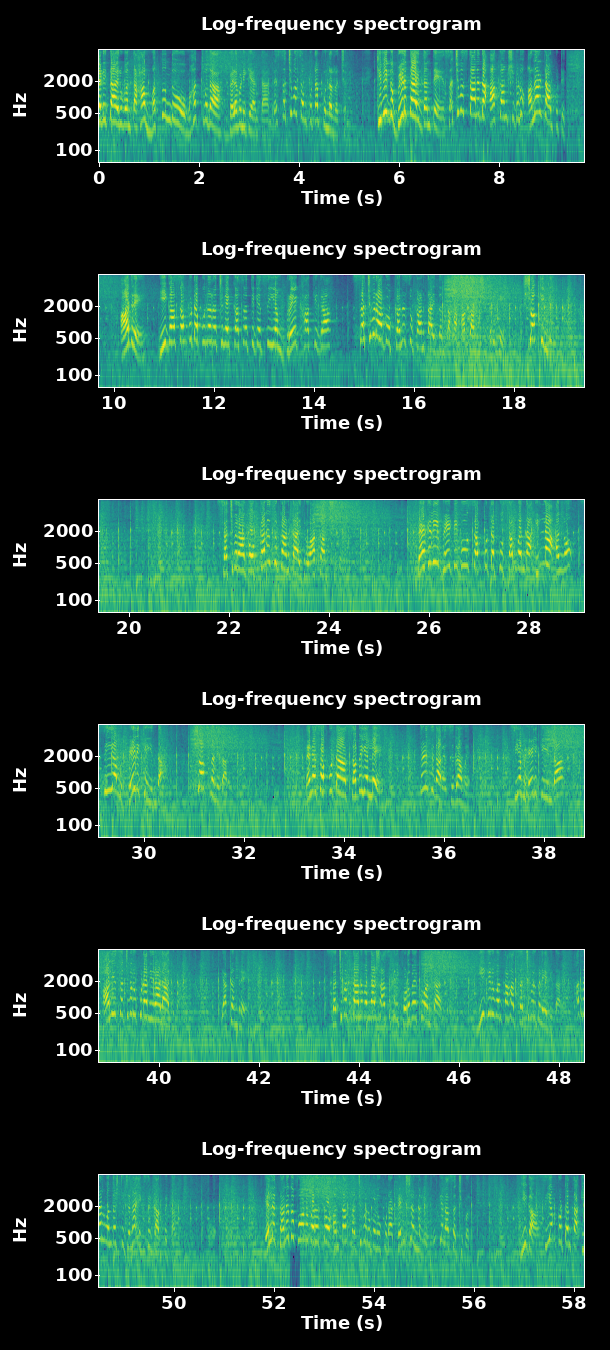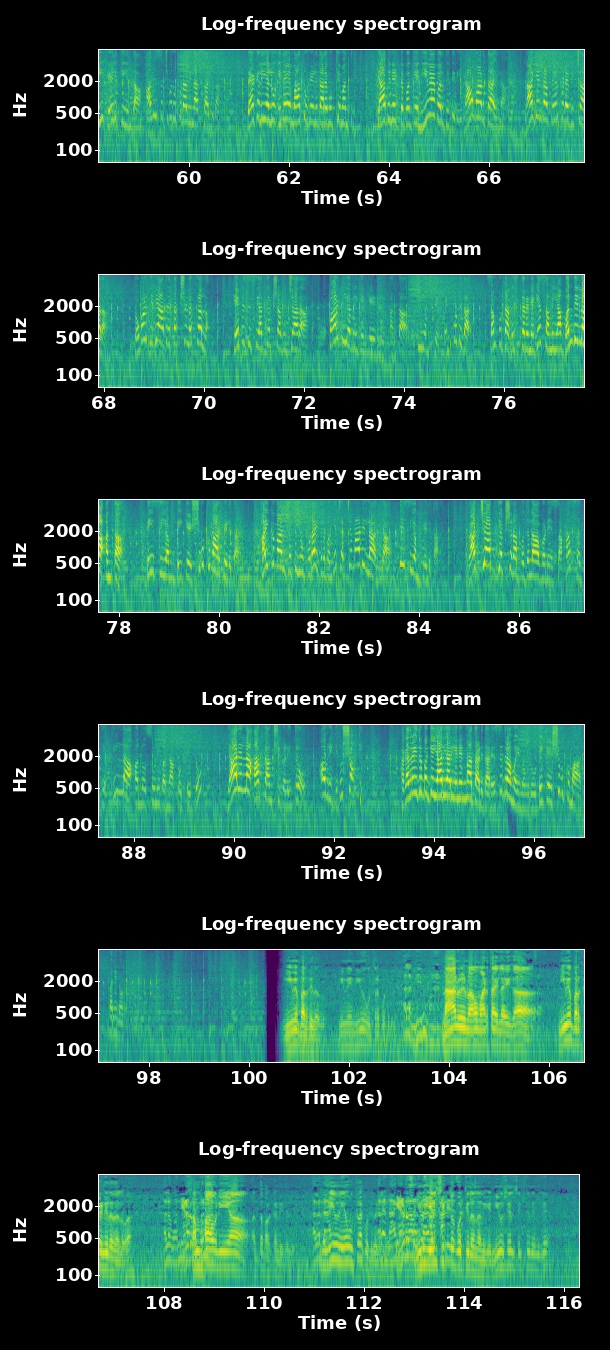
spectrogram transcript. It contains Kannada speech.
ನಡೀತಾ ಇರುವಂತಹ ಮತ್ತೊಂದು ಮಹತ್ವದ ಬೆಳವಣಿಗೆ ಅಂತ ಅಂದ್ರೆ ಸಚಿವ ಸಂಪುಟ ಪುನರ್ರಚನೆ. ಕಿವಿಗೆ ಬೀಳ್ತಾ ಇದ್ದಂತೆ ಸಚಿವ ಸ್ಥಾನದ ಆಕಾಂಕ್ಷಿಗಳು ಅಲರ್ಟ್ ಆಗ್ಬಿಟ್ಟಿದೆ. ಆದ್ರೆ ಈಗ ಸಂಪುಟ ಪುನರ್ರಚನೆ ಕಸರತ್ತಿಗೆ ಸಿಎಂ ಬ್ರೇಕ್ ಹಾಕಿದ್ರ? ಸಚಿವರಾಗೋ ಕನಸು ಕಾಣ್ತಾ ಇದ್ದಂತಹ ಆಕಾಂಕ್ಷಿಗಳಿಗೆ ಶಾಕಿಂಗ್ ಸಚಿವರಾಗೋ ಕನಸು ಕಾಣ್ತಾ ಇದ್ರು ಆಕಾಂಕ್ಷಿಗಳು. ದೆಹಲಿ ಭೇಟಿಗೂ ಸಂಪುಟಕ್ಕೂ ಸಂಬಂಧ ಇಲ್ಲ ಅನ್ನೋ ಸಿಎಂ ಹೇಳಿಕೆಯಿಂದ ಶಾಕ್ನಲ್ಲಿದ್ದಾರೆ ನೆನೆ ಸಂಪುಟ ಸಭೆಯಲ್ಲೇ ತಿಳಿಸಿದ್ದಾರೆ ಸಿದ್ದರಾಮಯ್ಯ. ಸಿಎಂ ಹೇಳಿಕೆಯಿಂದ ಹಾಲಿ ಸಚಿವರು ಕೂಡ ನಿರಾಳ ಆಗಿಲ್ಲ ಯಾಕಂದ್ರೆ ಸಚಿವ ಸ್ಥಾನವನ್ನ ಶಾಸಕರಿಗೆ ಕೊಡಬೇಕು ಅಂತ ಈಗಿರುವಂತಹ ಸಚಿವರುಗಳೇನಿದ್ದಾರೆ ಅದರಲ್ಲಿ ಒಂದಷ್ಟು ಜನ ಎಕ್ಸಿಟ್ ಆಗ್ಬೇಕಾಗುತ್ತೆ. ಎಲ್ಲ ತನಗ ಫೋನ್ ಬರುತ್ತೋ ಅಂತ ಸಚಿವರುಗಳು ಕೂಡ ಟೆನ್ಷನ್ ನಲ್ಲಿದ್ರು, ಕೆಲ ಸಚಿವರು. ಈಗ ಸಿಎಂ ಕೊಟ್ಟಂತ ಈ ಹೇಳಿಕೆಯಿಂದ ಹಾಲಿ ಸಚಿವರು ಕೂಡ ರಿಲ್ಯಾಕ್ಸ್ ಆಗಿದ್ದಾರೆ. ದೆಹಲಿಯಲ್ಲೂ ಇದೇ ಮಾತು ಹೇಳಿದ್ದಾರೆ ಮುಖ್ಯಮಂತ್ರಿ. ಕ್ಯಾಬಿನೆಟ್ ಬಗ್ಗೆ ನೀವೇ ಬರೆದಿದ್ದೀರಿ, ನಾವು ಮಾಡ್ತಾ ಇಲ್ಲ. ನಾಗೇಂದ್ರ ಸೇರ್ಪಡೆ ವಿಚಾರ ತಗೊಳ್ತೀವಿ, ಆದ್ರೆ ತಕ್ಷಣಕ್ಕಲ್ಲ. ಕೆಪಿಸಿಸಿ ಅಧ್ಯಕ್ಷ ವಿಚಾರ ಪಾರ್ಟಿಯವರಿಗೆ ಕೇಳಿ ಅಂತ ಸಿಎಂ ಸ್ಟೇಟ್ಮೆಂಟ್ ಕೊಟ್ಟಿದ್ದಾರೆ. ಸಂಪುಟ ವಿಸ್ತರಣೆಗೆ ಸಮಯ ಬಂದಿಲ್ಲ ಅಂತ ಡಿಸಿಎಂ ಡಿಕೆ ಶಿವಕುಮಾರ್ ಹೇಳಿದ್ದಾರೆ. ಹೈಕಮಾಂಡ್ ಜೊತೆಯೂ ಕೂಡ ಇದರ ಬಗ್ಗೆ ಚರ್ಚೆ ಮಾಡಿಲ್ಲ ಅಂತ ಡಿಸಿಎಂ ಹೇಳಿದ್ದಾರೆ. ರಾಜ್ಯಾಧ್ಯಕ್ಷರ ಬದಲಾವಣೆ ಸಹ ಸದ್ಯಕ್ಕಿಲ್ಲ ಅನ್ನೋ ಸುಳಿವನ್ನ ಕೊಟ್ಟಿದ್ದು ಯಾರೆಲ್ಲ ಆಕಾಂಕ್ಷಿಗಳಿದ್ರೋ ಅವರಿಗಿದು ಶಾಕಿಂಗ್ ಹಾಗಾದ್ರೆ ಇದ್ರ ಬಗ್ಗೆ ಯಾರ್ಯಾರು ಏನೇನ್ ಮಾತಾಡಿದ್ದಾರೆ? ಸಿದ್ದರಾಮಯ್ಯನವರು ಡಿ ಕೆ ಶಿವಕುಮಾರ್ ಬನ್ನಿ ನೋಡೋಣ. ನೀವೇ ಬರ್ದಿರೋದು. ನೀವೇ ನೀವೇ ಉತ್ತರ ಕೊಟ್ಟಿ ಅಲ್ಲ ನೀವು ಮಾಡ- ನಾನು ನಾವು ಮಾಡ್ತಾ ಇಲ್ಲ ಈಗ. ನೀವೇ ಬರ್ಕೊಂಡಿರೋದಲ್ವಾ? ಅಲ್ಲ ಒಂದು ಸಂಭಾವನೀಯ ಅಂತ ನಾ- ನೀವು ನೀವು ಉತ್ತರ ಕೊಟ್ಟಿದ್ದೀರಿ. ನಿಮ್ಗೆ ಎಲ್ಲಿ ಸಿಕ್ತು ಗೊತ್ತಿಲ್ಲ ನನಗೆ. ನೀವು ಎಲ್ಲಿ ಸಿಕ್ತು ನಿಮಗೆ?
